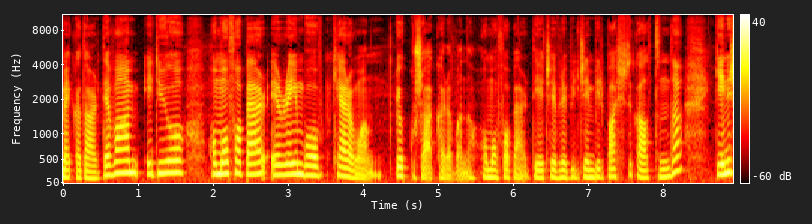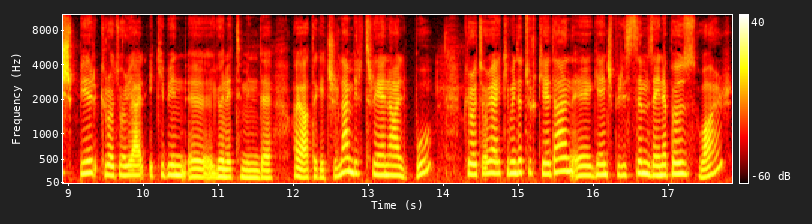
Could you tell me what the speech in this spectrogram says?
Ekim'e kadar devam ediyor. Homofaber A Rainbow Caravan gökkuşağı karavanı homofober diye çevirebileceğim bir başlık altında geniş bir küratöryel ekibin e, yönetiminde hayata geçirilen bir trienal bu. Küratöryel ekibinde Türkiye'den e, genç bir isim Zeynep Öz var.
